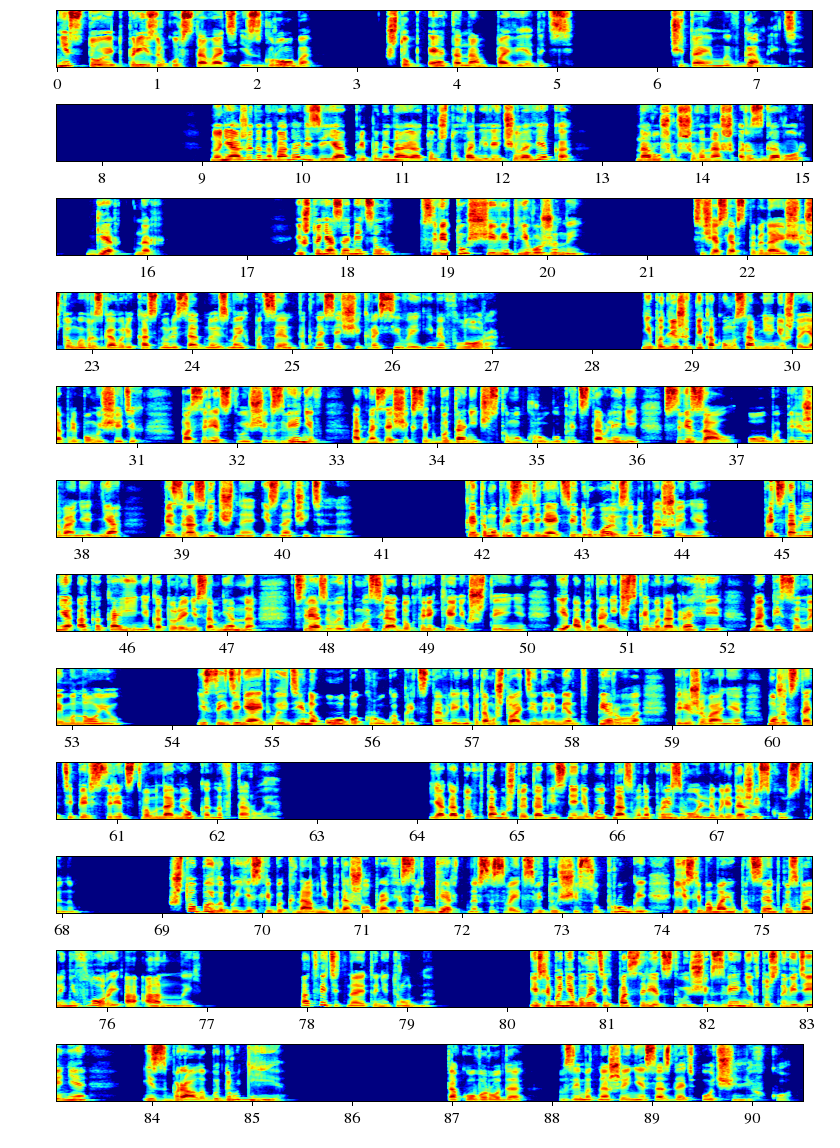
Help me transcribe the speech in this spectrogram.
Не стоит призраку вставать из гроба, Чтоб это нам поведать, читаем мы в Гамлете. Но неожиданно в анализе я припоминаю о том, что фамилия человека, нарушившего наш разговор, Гертнер, и что я заметил цветущий вид его жены. Сейчас я вспоминаю еще, что мы в разговоре коснулись одной из моих пациенток, носящей красивое имя Флора — не подлежит никакому сомнению, что я при помощи этих посредствующих звеньев, относящихся к ботаническому кругу представлений, связал оба переживания дня, безразличное и значительное. К этому присоединяется и другое взаимоотношение — Представление о кокаине, которое, несомненно, связывает мысль о докторе Кенигштейне и о ботанической монографии, написанной мною и соединяет воедино оба круга представлений, потому что один элемент первого переживания может стать теперь средством намека на второе. Я готов к тому, что это объяснение будет названо произвольным или даже искусственным. Что было бы, если бы к нам не подошел профессор Гертнер со своей цветущей супругой, и если бы мою пациентку звали не Флорой, а Анной? Ответить на это нетрудно. Если бы не было этих посредствующих звеньев, то сновидение — избрала бы другие. Такого рода взаимоотношения создать очень легко,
